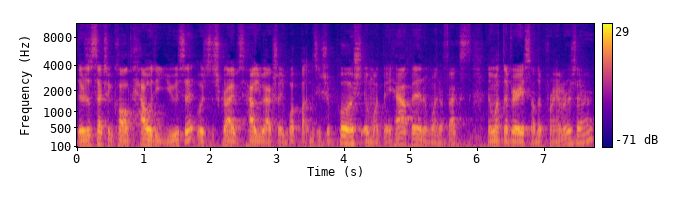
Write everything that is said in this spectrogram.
There's a section called how to use it, which describes how you actually, what buttons you should push and what they happen and what effects and what the various other parameters are.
